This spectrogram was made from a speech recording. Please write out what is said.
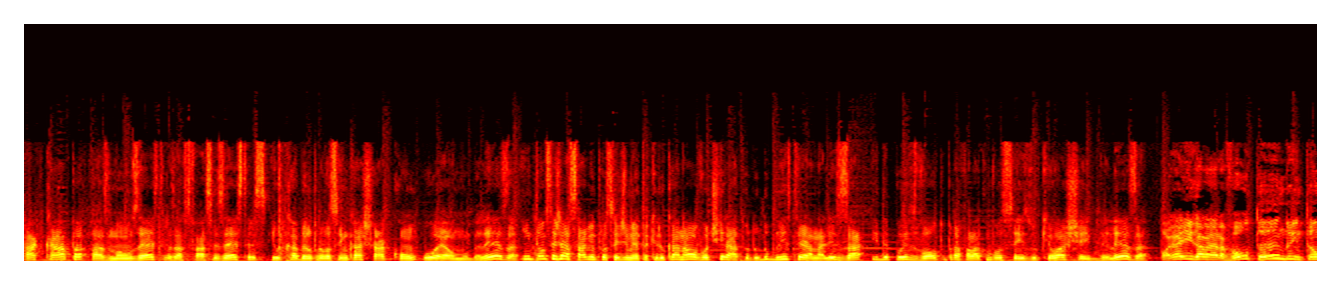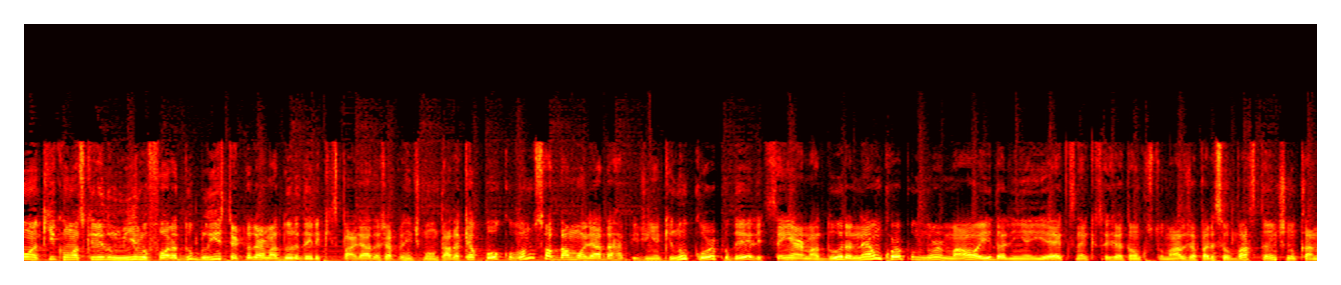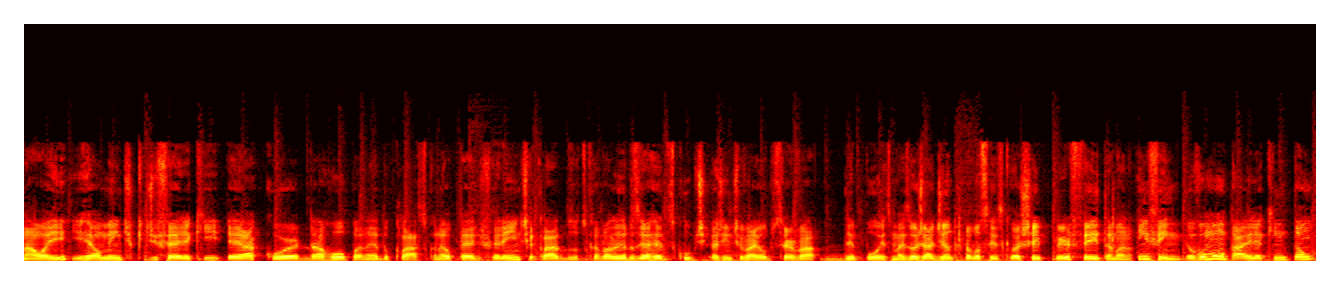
a capa, as mãos extras, as faces extras e o cabelo para você encaixar com o elmo, beleza? Então vocês já sabem o procedimento aqui do canal, eu vou tirar tudo do blister, analisar e depois volto para falar com vocês o que eu achei, beleza? Olha aí, galera, voltando então aqui com o nosso querido Milo fora do blister, toda a armadura dele aqui espalhada já pra gente montar daqui a pouco. Vamos só dar uma olhada rapidinho rapidinho aqui no corpo dele, sem armadura, né? É um corpo normal aí da linha EX, né? Que vocês já estão acostumados, já apareceu bastante no canal aí. E realmente o que difere aqui é a cor da roupa, né? Do clássico, né? O pé é diferente, é claro, dos outros cavaleiros. E a Red Sculpt a gente vai observar depois. Mas eu já adianto para vocês que eu achei perfeita, mano. Enfim, eu vou montar ele aqui então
